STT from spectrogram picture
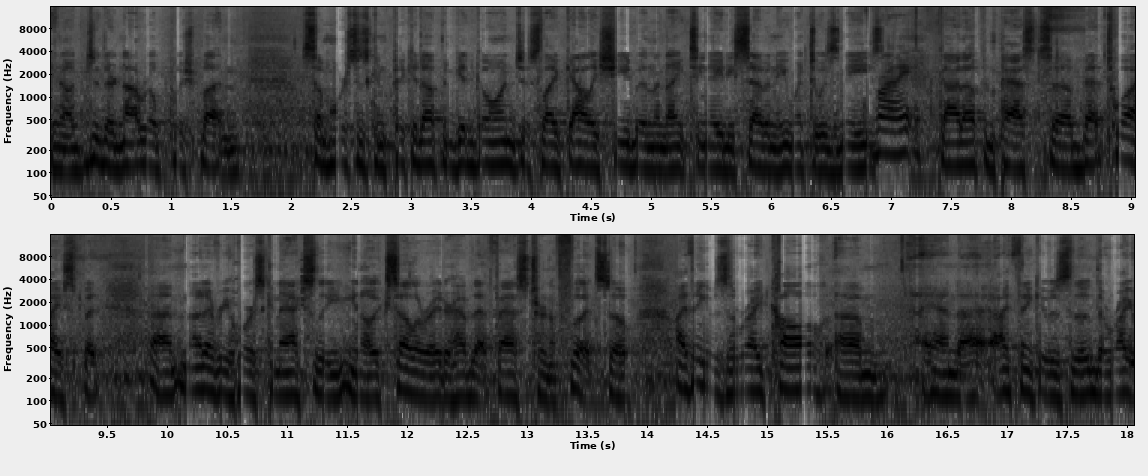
You know, they're not real push button. Some horses can pick it up and get going, just like Alysheba in the 1987. He went to his knees, right. got up and passed uh, bet twice, but uh, not every horse can actually, you know, accelerate or have that fast turn of foot. So I think it was the right call, um, and I, I think it was the, the right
